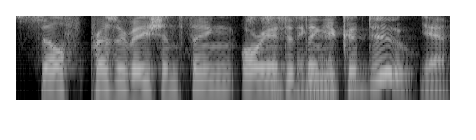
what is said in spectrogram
self-preservation thing oriented thing that- you could do. yeah.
